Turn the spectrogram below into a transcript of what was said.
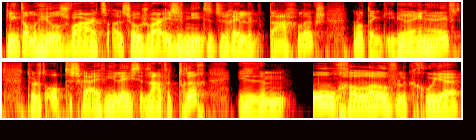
klinkt allemaal heel zwaar. Het- Zo zwaar is het niet. Het is redelijk dagelijks. Maar wat denk ik iedereen heeft. Door het op te schrijven en je leest het later terug, is het een ongelooflijk goede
